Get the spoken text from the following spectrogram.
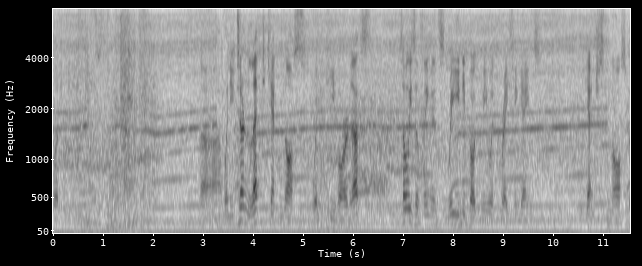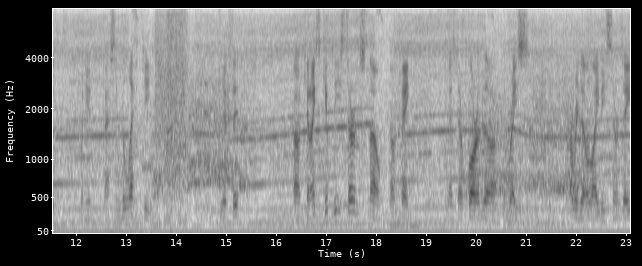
but uh, when you turn left, you can't north with the keyboard. That's it's always a thing that's really bugged me with racing games. You can't just nos with when you're pressing the left key. Drift it. Uh, can I skip these turns? No. Okay. Yes, they're part of the, the race. I really don't like these turns. They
